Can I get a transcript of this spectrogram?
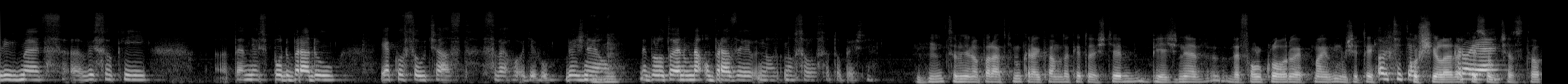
límec, vysoký, téměř pod bradu, jako součást svého oděvu, běžného. Mm-hmm. Nebylo to jenom na obrazy, no, nosilo se to běžně. Mm-hmm. Co mě napadá k těm krajkám, tak je to ještě běžné ve folkloru, jak mají muži ty Určitě. košile, Kroje. taky jsou často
